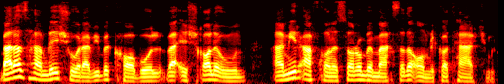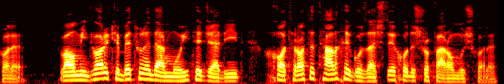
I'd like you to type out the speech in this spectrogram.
بعد از حمله شوروی به کابل و اشغال اون امیر افغانستان رو به مقصد آمریکا ترک می‌کنه و امیدواره که بتونه در محیط جدید خاطرات تلخ گذشته خودش رو فراموش کنه.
